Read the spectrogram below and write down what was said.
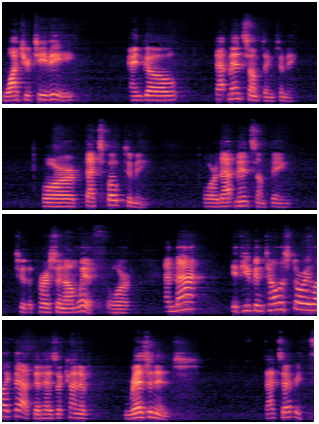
watch your TV, and go, that meant something to me, or that spoke to me, or that meant something to the person I'm with, or, and that, if you can tell a story like that, that has a kind of resonance, that's everything.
